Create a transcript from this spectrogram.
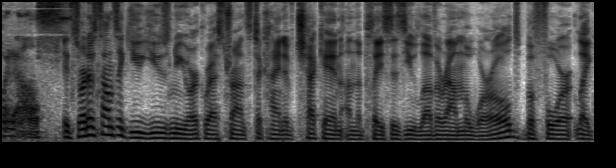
what else? It sort of sounds like you use New York restaurants to kind of check in on the places you love around the world before, like,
